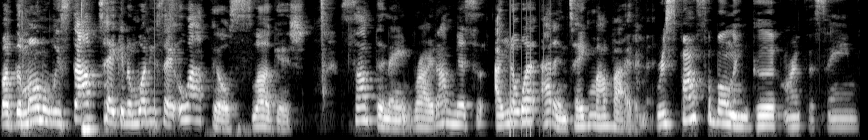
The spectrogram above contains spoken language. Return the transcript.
but the moment we stop taking them what do you say? Oh i feel sluggish something ain't right i'm missing you know what i didn't take my vitamin responsible and good aren't the same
